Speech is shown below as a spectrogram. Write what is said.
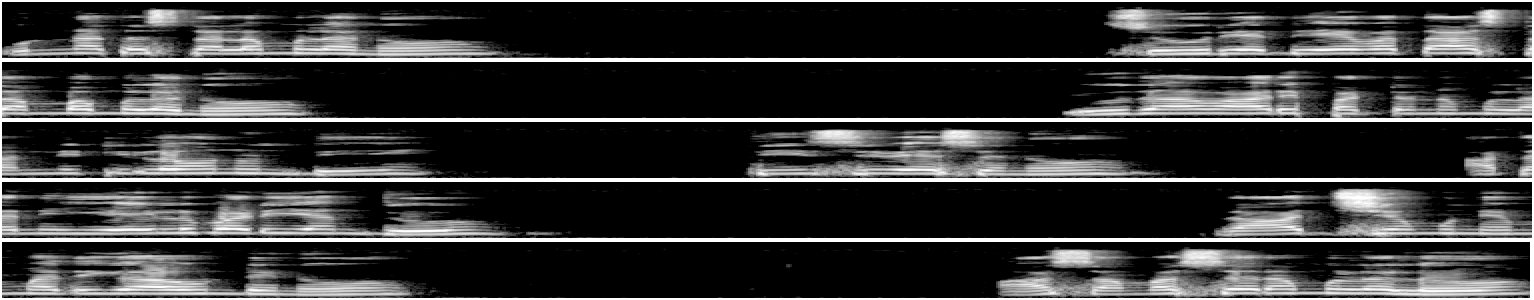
ఉన్నత స్థలములను సూర్య దేవతా స్తంభములను యూదావారి పట్టణములన్నిటిలో నుండి తీసివేసెను. అతని ఏలుబడి అందు రాజ్యము నెమ్మదిగా ఉండెను. ఆ సంవత్సరములలో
